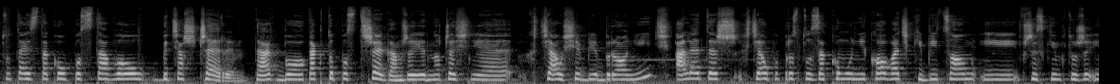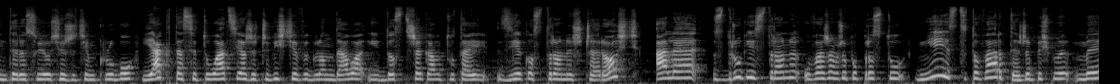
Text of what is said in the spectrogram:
tutaj z taką postawą bycia szczerym, tak? Bo tak to postrzegam, że jednocześnie chciał siebie bronić, ale też chciał po prostu zakomunikować kibicom i wszystkim, którzy interesują się życiem klubu, jak ta sytuacja rzeczywiście wyglądała i dostrzegam tutaj z jego strony szczerość, ale z drugiej strony uważam, że po prostu nie jest to warte, żebyśmy my,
